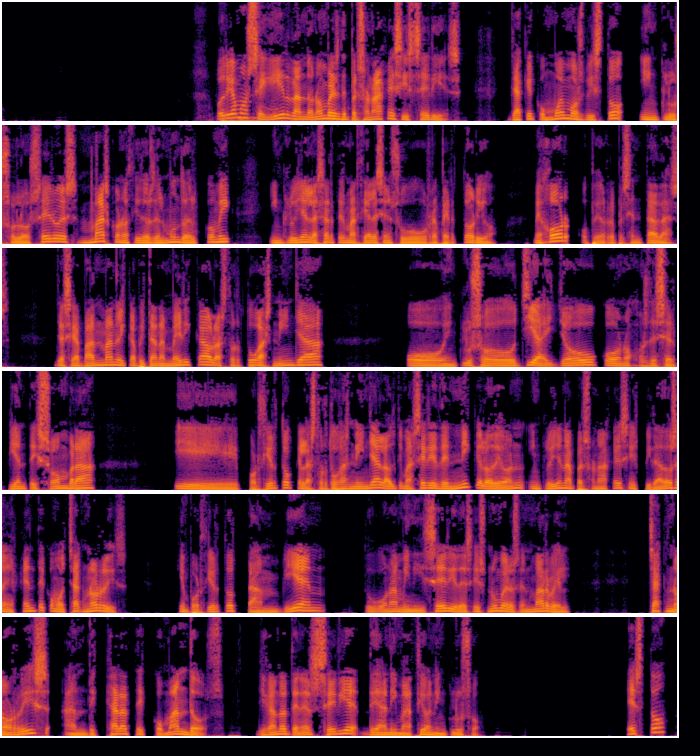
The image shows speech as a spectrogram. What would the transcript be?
Podríamos seguir dando nombres de personajes y series, ya que como hemos visto, incluso los héroes más conocidos del mundo del cómic incluyen las artes marciales en su repertorio, mejor o peor representadas, ya sea Batman, el Capitán América o las Tortugas Ninja, o incluso G.I. Joe con ojos de serpiente y sombra, y por cierto, que las Tortugas Ninja, la última serie de Nickelodeon, incluyen a personajes inspirados en gente como Chuck Norris, quien por cierto también tuvo una miniserie de seis números en Marvel, Chuck Norris and the Karate Commandos, llegando a tener serie de animación incluso. Esto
